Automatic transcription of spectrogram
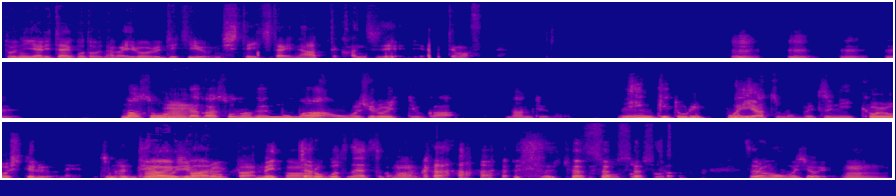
当にやりたいことをなんかいろいろできるようにしていきたいなって感じでやってますね。うん、うん、うん、うん。まあそうね。うんだからその辺もまあ面白いっていうか、なんていうの？人気取りっぽいやつも別に許容してるよね。つまり、めっちゃ露骨なやつとかもあるから。そうそうそう そう。それも面白いよね。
